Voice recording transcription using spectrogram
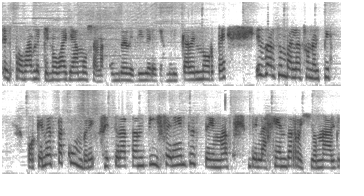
es probable que no vayamos a la cumbre de líderes de América del Norte, es darse un balazo en el pie porque en esta cumbre se tratan diferentes temas de la agenda regional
